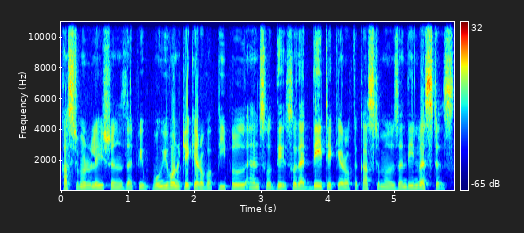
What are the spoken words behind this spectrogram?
customer relations that we we want to take care of people and so they so that they take care of the customers and the investors.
